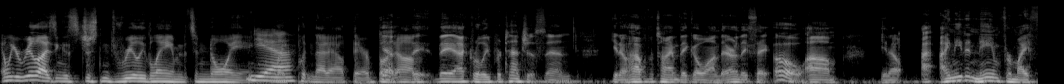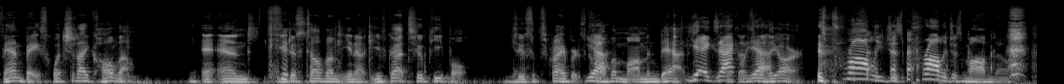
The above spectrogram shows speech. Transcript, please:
and what you're realizing is just really lame and it's annoying. Yeah. like putting that out there. But yeah, um, they, they act really pretentious, and you know, half the time they go on there and they say, "Oh, um, you know, I, I need a name for my fan base. What should I call them?" A- And you just tell them, you know, you've got two people, two subscribers. Yeah. Call them mom and dad. Yeah, exactly, That's yeah. where they are. it's probably just probably just mom though.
